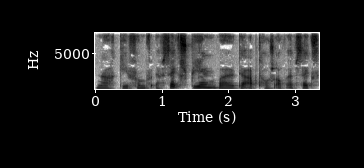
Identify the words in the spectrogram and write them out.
nach G5 F6 spielen, weil der Abtausch auf F6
